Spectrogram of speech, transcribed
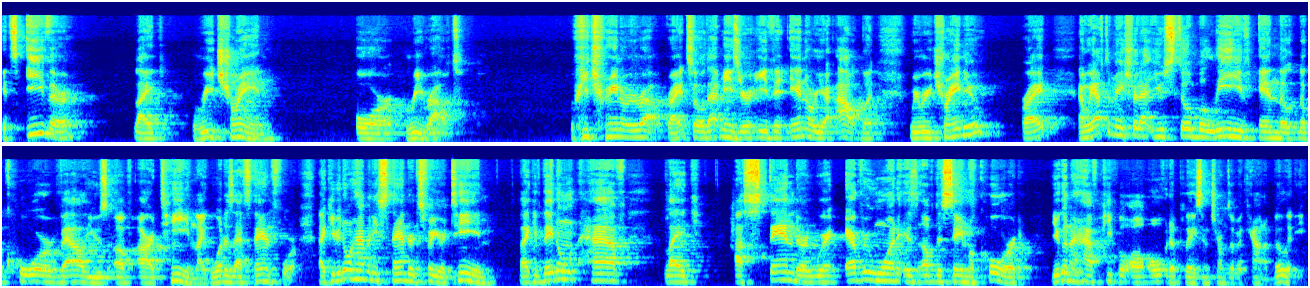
It's either like retrain or reroute. Retrain or reroute, right? So that means you're either in or you're out, but we retrain you, right? And we have to make sure that you still believe in the, the core values of our team. Like, what does that stand for? Like, if you don't have any standards for your team, like if they don't have like a standard where everyone is of the same accord, you're going to have people all over the place in terms of accountability.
